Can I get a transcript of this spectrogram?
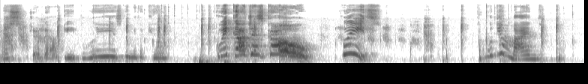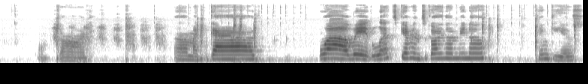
Mr. Ducky, please give me the kill. Quicker, just go! Please! Would you mind? Oh my god. Oh my god. Wow, wait, Let's Kevin's going on me now? I think he is.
